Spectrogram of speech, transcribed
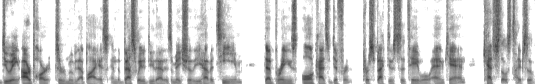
doing our part to remove that bias. And the best way to do that is to make sure that you have a team that brings all kinds of different perspectives to the table and can catch those types of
